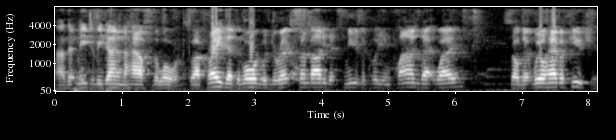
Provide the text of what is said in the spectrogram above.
uh, that need to be done in the house of the Lord. So I pray that the Lord would direct somebody that's musically inclined that way so that we'll have a future.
